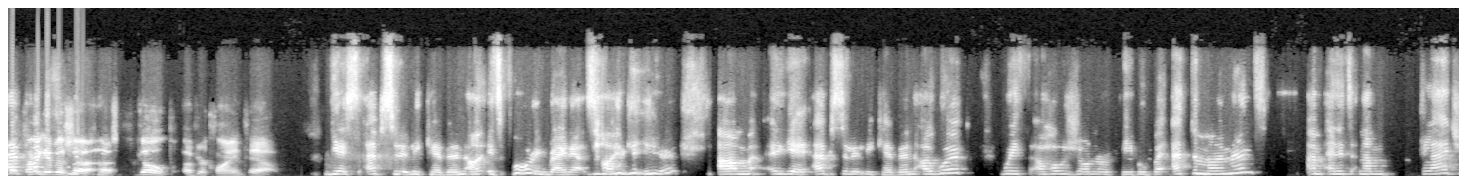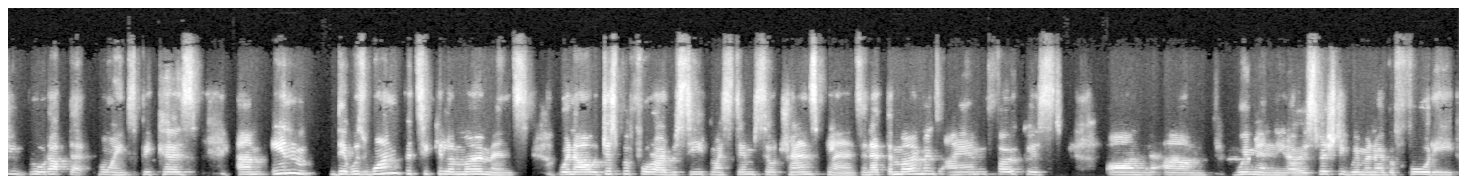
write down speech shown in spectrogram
Yes. Kind of give us a, a, scope of your clientele. Yes, absolutely, Kevin. Uh, it's pouring rain outside here. Um, yeah, absolutely, Kevin. I work with a whole genre of people, but at the moment, um, and it's and I'm glad you brought up that point because um, in there was one particular moment when I just before I received my stem cell transplants, and at the moment I am focused on um, women, you know, especially women over forty,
